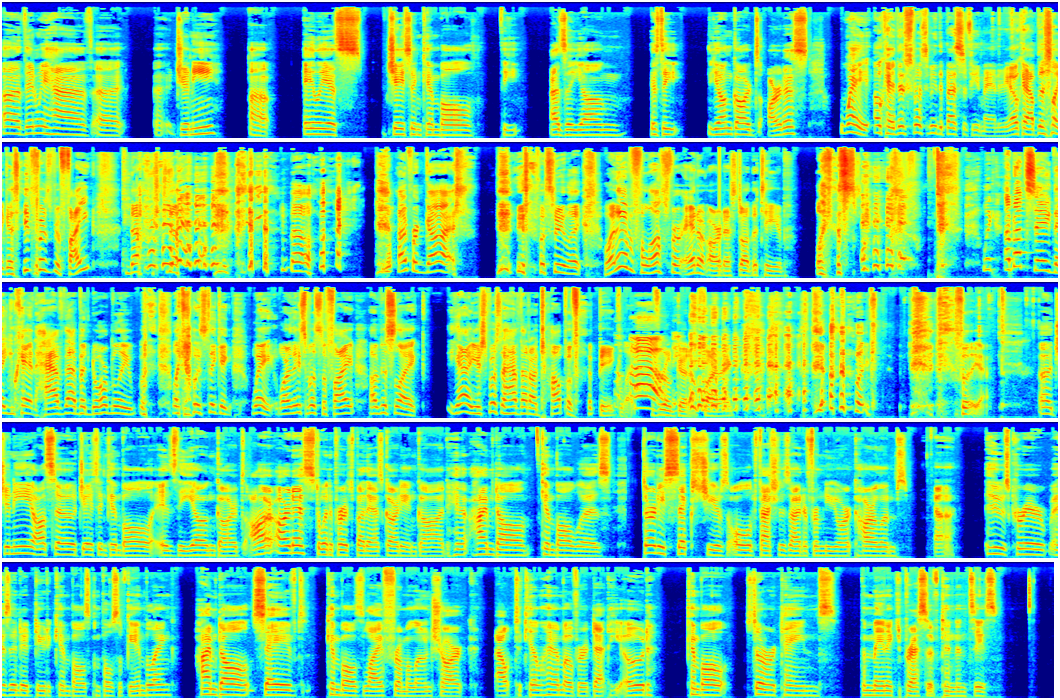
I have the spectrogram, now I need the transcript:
Uh, then we have uh, uh, Genie, uh, alias Jason Kimball, the as a young is the young guard's artist. Wait, okay, this is supposed to be the best of humanity. Okay, I'm just like, is he supposed to fight? No, no, no. I forgot. He's supposed to be like, why do they have a philosopher and an artist on the team? Like, that's, like I'm not saying that you can't have that, but normally, like I was thinking, wait, are they supposed to fight? I'm just like, yeah, you're supposed to have that on top of being like Oh. real good at fighting. like, but yeah. Uh, also Jason Kimball, is the young guard's ar- artist. When approached by the Asgardian god Heimdall, Kimball was 36 years old, fashion designer from New York, Harlem's, uh, whose career has ended due to Kimball's compulsive gambling. Heimdall saved Kimball's life from a loan shark out to kill him over a debt he owed. Kimball still retains the manic depressive tendencies.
